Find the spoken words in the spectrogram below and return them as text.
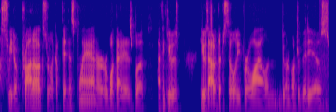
a suite of products or like a fitness plan or what that is, but I think he was he was out at their facility for a while and doing a bunch of videos.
